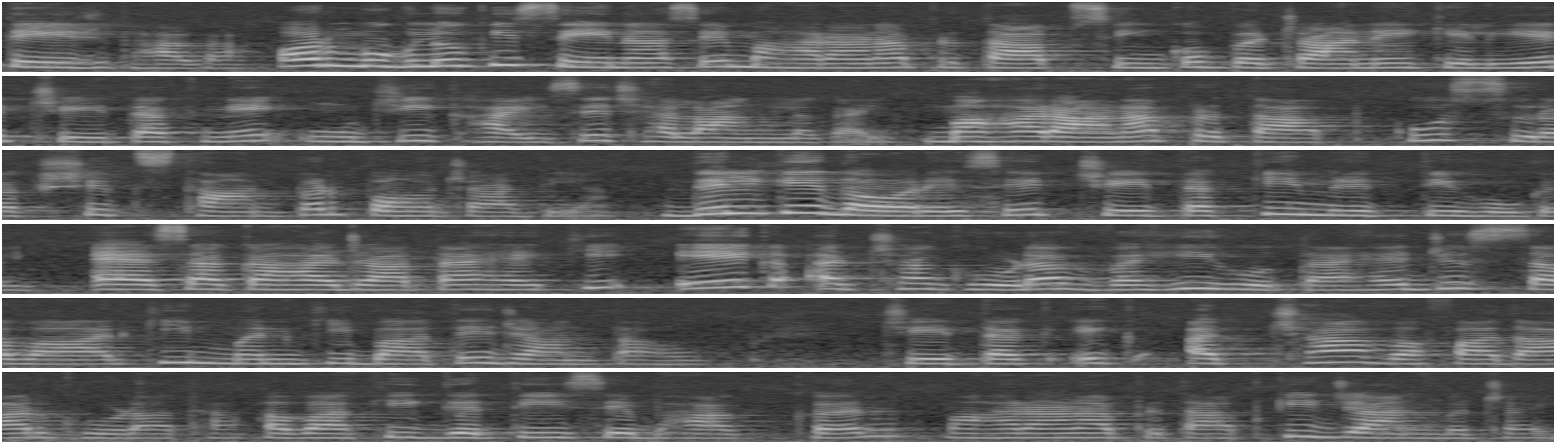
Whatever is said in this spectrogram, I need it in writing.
तेज भागा और मुगलों की सेना से महाराणा प्रताप सिंह को बचाने के लिए चेतक ने ऊँची खाई से छलांग लगाई। महाराणा प्रताप को सुरक्षित स्थान पर पहुँचा दिया। दिल के दौरे से चेतक की मृत्यु हो गई। ऐसा कहा जाता है कि एक अच्छा घोड़ा वही होता है जो सवार की मन की बातें जानता हो। चेतक एक अच्छा वफादार घोड़ा था। हवा की गति से भागकर महाराणा प्रताप की जान बचाई।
